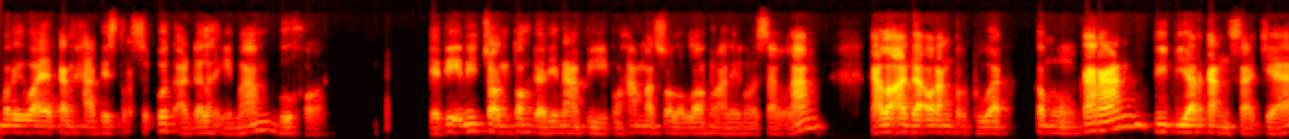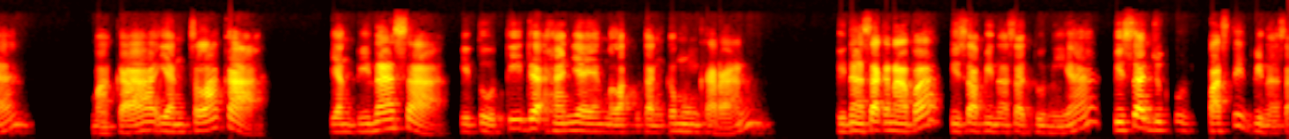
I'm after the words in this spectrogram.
meriwayatkan hadis tersebut adalah Imam Bukhari. Jadi ini contoh dari Nabi Muhammad Shallallahu Alaihi Wasallam. Kalau ada orang berbuat kemungkaran, dibiarkan saja, maka yang celaka, yang binasa itu tidak hanya yang melakukan kemungkaran, binasa kenapa? Bisa binasa dunia, bisa juga pasti binasa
